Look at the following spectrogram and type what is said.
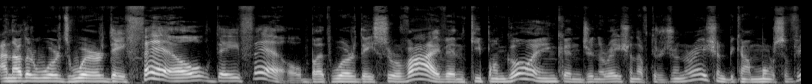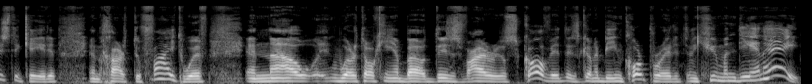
In other words, where they fail, they fail. But where they survive and keep on going, and generation after generation become more sophisticated and hard to fight with. And now we're talking about this virus, COVID, is going to be incorporated in human DNA.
